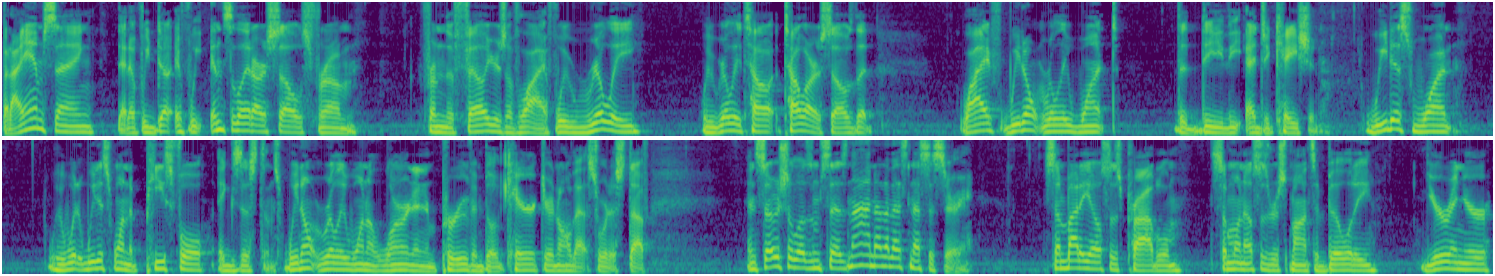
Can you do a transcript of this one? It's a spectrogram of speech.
But I am saying that if we do, if we insulate ourselves from from the failures of life, we really we really tell tell ourselves that life we don't really want the the, the education. We just want we would we just want a peaceful existence. We don't really want to learn and improve and build character and all that sort of stuff. And socialism says, nah, none of that's necessary. Somebody else's problem, someone else's responsibility. You're in your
